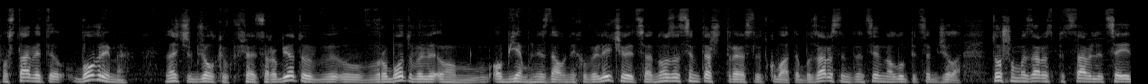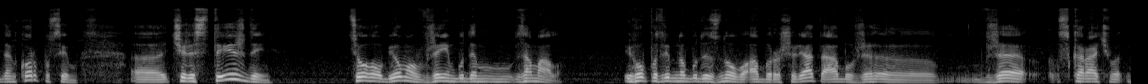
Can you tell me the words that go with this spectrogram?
поставити вовремя, Значить, бджолки включаються в роботу, роботу об'єм гнізда у них увеличується, але за цим теж треба слідкувати, бо зараз інтенсивно лупиться бджола. То, що ми зараз підставили цей один корпус їм, е, через тиждень цього об'єму вже їм буде замало. Його потрібно буде знову або розширяти, або вже, е, вже скорачувати,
